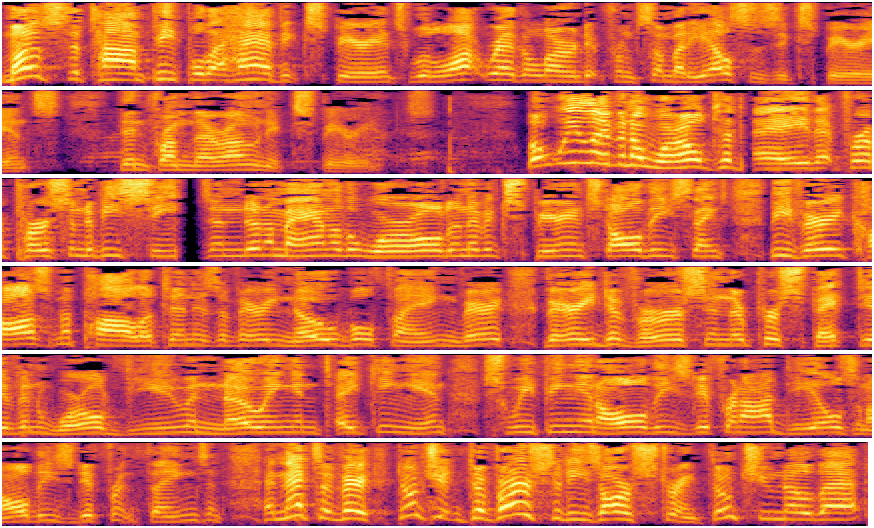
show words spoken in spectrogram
Most of the time, people that have experience would a lot rather learn it from somebody else's experience than from their own experience. But we live in a world today that for a person to be seasoned and a man of the world and have experienced all these things, be very cosmopolitan is a very noble thing, very, very diverse in their perspective and worldview and knowing and taking in, sweeping in all these different ideals and all these different things. And, and that's a very, don't you, diversity is our strength. Don't you know that?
